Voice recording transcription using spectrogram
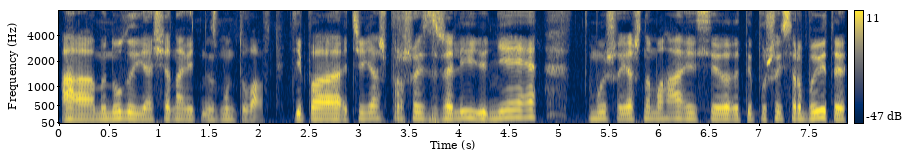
а минулий я ще навіть не змонтував. Типа, чи я ж про щось жалію? Ні. Тому що я ж намагаюся, типу, щось робити,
